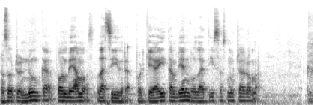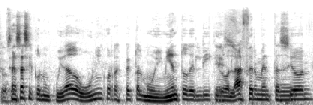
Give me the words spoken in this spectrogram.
Nosotros nunca bombeamos la sidra, porque ahí también volatizas mucho aroma. O Entonces, sea, se hace con un cuidado único respecto al movimiento del líquido, Es la fermentación.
